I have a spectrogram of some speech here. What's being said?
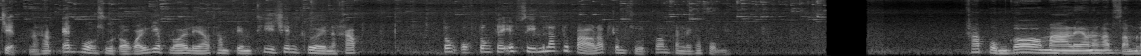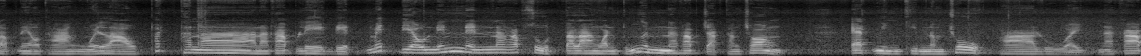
27 นะครับแอดบวกสูตรออกไว้เรียบร้อยแล้วทำเต็มที่เช่นเคยนะครับตรงอกตรงใจ FC ไม่รักหรือเปล่ารับชมสูตรพร้อมกันเลยครับผม ครับผมก็มาแล้วนะครับสำหรับแนวทางหวยลาวพัฒนานะครับเลขเด็ดเม็ดเดียวเน้นๆนะครับ สูตรตารางวันถุงเงินนะครับ จากทางช่องแอดมินคิมนำโชคพารวยนะครับ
